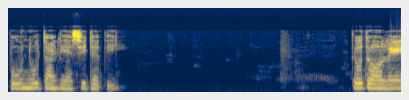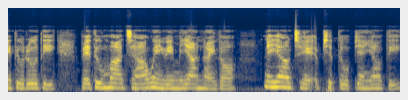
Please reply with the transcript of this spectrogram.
ပိုးနိုးတိုက်လျက်ရှိတတ်သည်သို့တော်လည်းသူတို့သည်ဘယ်သူမှကြားဝင်၍မရနိုင်သောနှစ်ယောက်တည်းအဖြစ်သို့ပြန်ရောက်သည်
